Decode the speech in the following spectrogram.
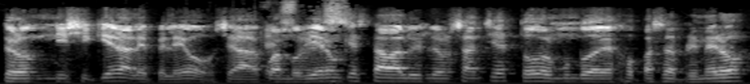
pero ni siquiera le peleó. O sea, cuando vieron que estaba Luis León Sánchez, todo el mundo dejó pasar primero.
